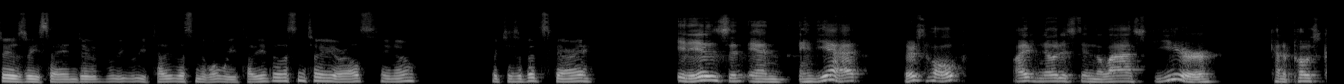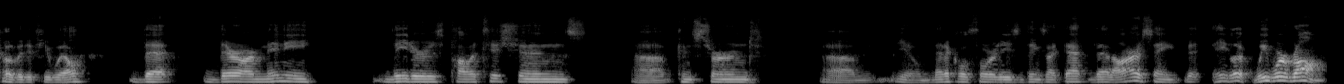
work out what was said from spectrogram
do as we say and do we, tell you listen to what we tell you to listen to, or else you know, which is a bit scary. It is, and and, and yet there's hope. I've noticed in the last year, kind of post COVID, if you will, that there are many leaders, politicians, uh, concerned, um, you know, medical authorities and things like that that are saying that, hey, look, we were wrong.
